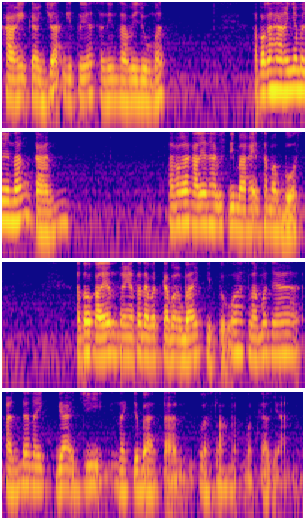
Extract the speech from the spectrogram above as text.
hari kerja gitu ya Senin sampai Jumat apakah harinya menyenangkan apakah kalian habis dimarahin sama bos atau kalian ternyata dapat kabar baik gitu wah selamat ya anda naik gaji naik jabatan wah selamat buat kalian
